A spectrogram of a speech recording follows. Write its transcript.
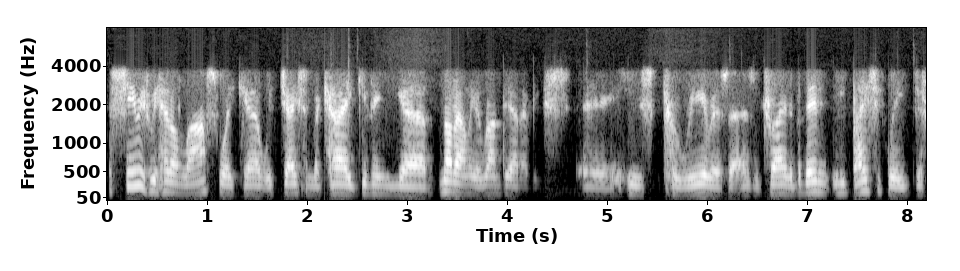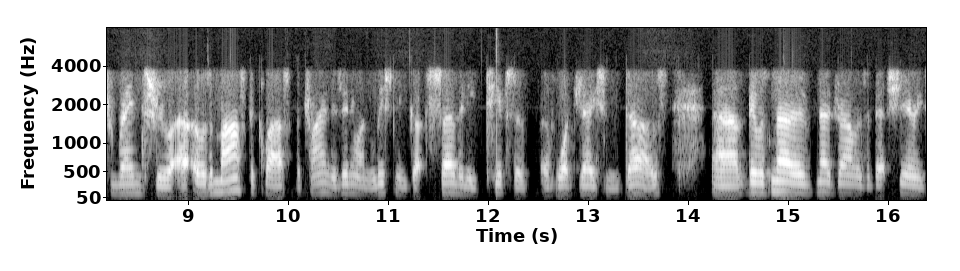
The series we had on last week uh, with Jason McKay giving uh, not only a rundown of his uh, his career as a, as a trainer, but then he basically just ran through. Uh, it was a masterclass for trainers. Anyone listening got so many tips of, of what Jason does. Uh, there was no no dramas about sharing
